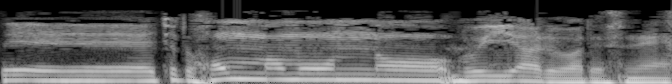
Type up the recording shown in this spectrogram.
で、ちょっと本間もんの VR はですね、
